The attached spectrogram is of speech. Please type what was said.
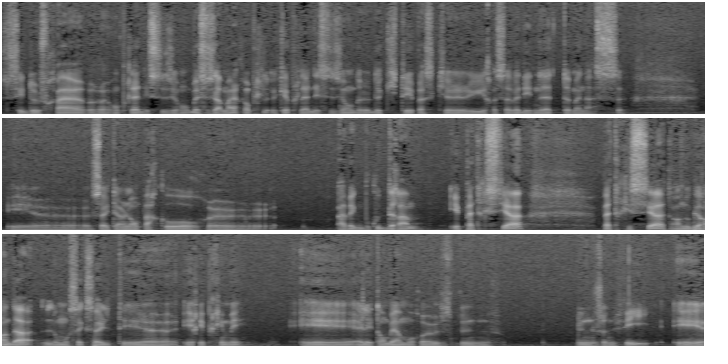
ses deux frères euh, ont pris la décision. Ben, c'est sa mère qui a pris, la décision de, quitter parce qu'il recevait des lettres de menaces. Et ça a été un long parcours avec beaucoup de drames. Et Patricia, Patricia, en Ouganda, l'homosexualité est réprimée et elle est tombée amoureuse d'une jeune fille et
